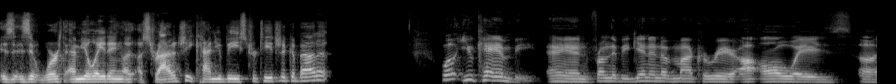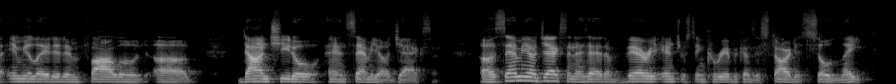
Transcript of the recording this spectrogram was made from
is is it worth emulating a, a strategy? Can you be strategic about it? Well, you can be. And from the beginning of my career, I always uh, emulated and followed uh, Don Cheadle and Samuel Jackson. Uh, Samuel Jackson has had a very interesting career because it started so late.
